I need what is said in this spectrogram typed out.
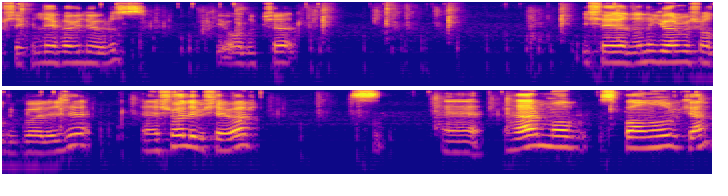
bu şekilde yapabiliyoruz. Ki oldukça işe yaradığını görmüş olduk böylece. E, şöyle bir şey var. E, her mob spawn olurken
